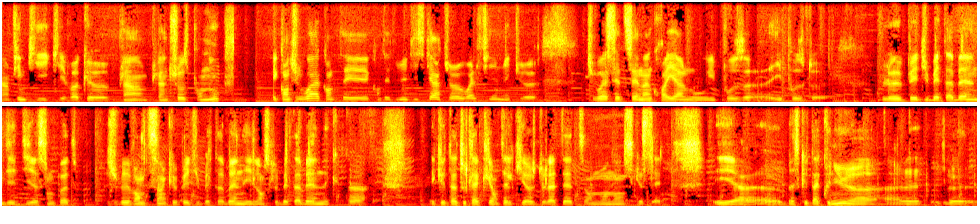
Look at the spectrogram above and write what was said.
un film qui, qui évoque plein, plein de choses pour nous. Et quand tu le vois, quand t'es quand t'es devenu disquaire, tu revois le film et que tu vois cette scène incroyable où il pose, il pose le EP du Beta Band et dit à son pote je vais vendre 5 EP du Beta Band et il lance le Beta Band et que t'as et que t'as toute la clientèle qui hoche de la tête en demandant ce que c'est. Et euh, parce que t'as connu euh, le,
